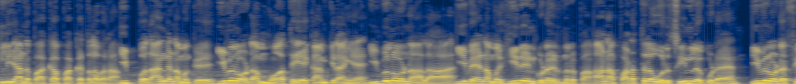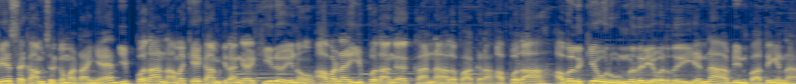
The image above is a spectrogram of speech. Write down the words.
இல்லையான்னு பார்க்க பக்கத்துல வரான். இப்பதாங்க நமக்கு இவனோட முகத்தையே காமிக்கிறாங்க. இவ்வளவு நாளா இவன் நம்ம ஹீரோயின் கூட இருந்திருப்பான். ஆனா படத்துல ஒரு சீன்ல கூட இவனோட ஃபேஸ காமிச்சிருக்க மாட்டாங்க. இப்பதான் நமக்கே காமிக்கிறாங்க ஹீரோயினும் அவனை இப்பதாங்க கண்ணால பாக்குறா அப்பதான் அவளுக்கே ஒரு உண்மை தெரிய வருது. என்ன அப்படின்னு பாத்தீங்கன்னா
